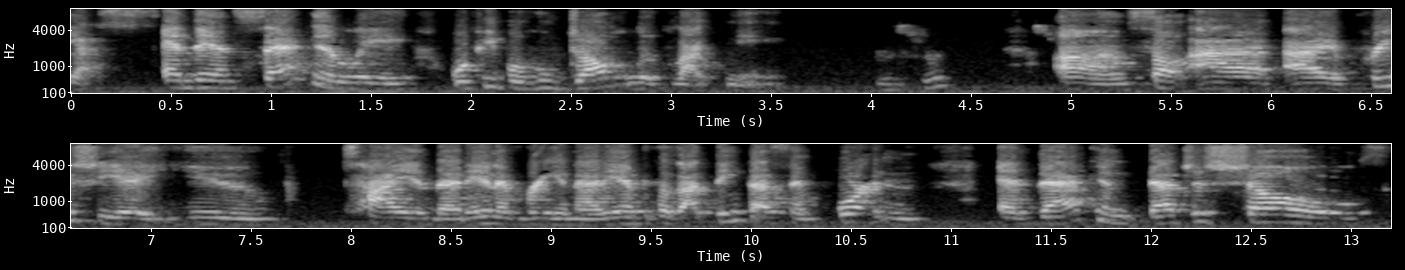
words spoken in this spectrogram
Yes. And then secondly, with people who don't look like me. Mm-hmm. Um, so I, I appreciate you tying that in and bringing that in because I think that's important, and that can that just shows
